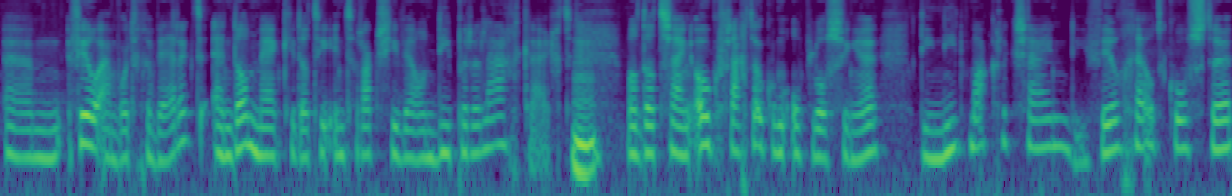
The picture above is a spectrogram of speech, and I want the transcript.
um, veel aan wordt gewerkt. En dan merk je dat die interactie wel een diepere laag krijgt. Mm. Want dat zijn ook, vraagt ook om oplossingen die niet makkelijk zijn, die veel geld kosten,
